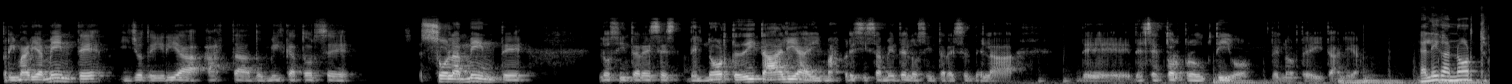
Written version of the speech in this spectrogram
primariamente, y yo te diría hasta 2014 solamente los intereses del norte de Italia y más precisamente los intereses de la, de, del sector productivo del norte de Italia. La Lega Nord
